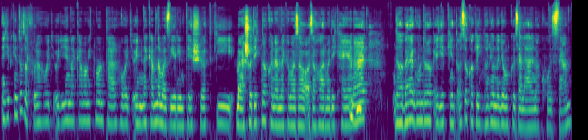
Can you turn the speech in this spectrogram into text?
Egyébként az a fura, hogy, hogy ugye nekem, amit mondtál, hogy, hogy nekem nem az érintés jött ki másodiknak, hanem nekem az a, az a harmadik helyen Mhm. állt, de ha belegondolok, egyébként azok, akik nagyon-nagyon közel állnak hozzám,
